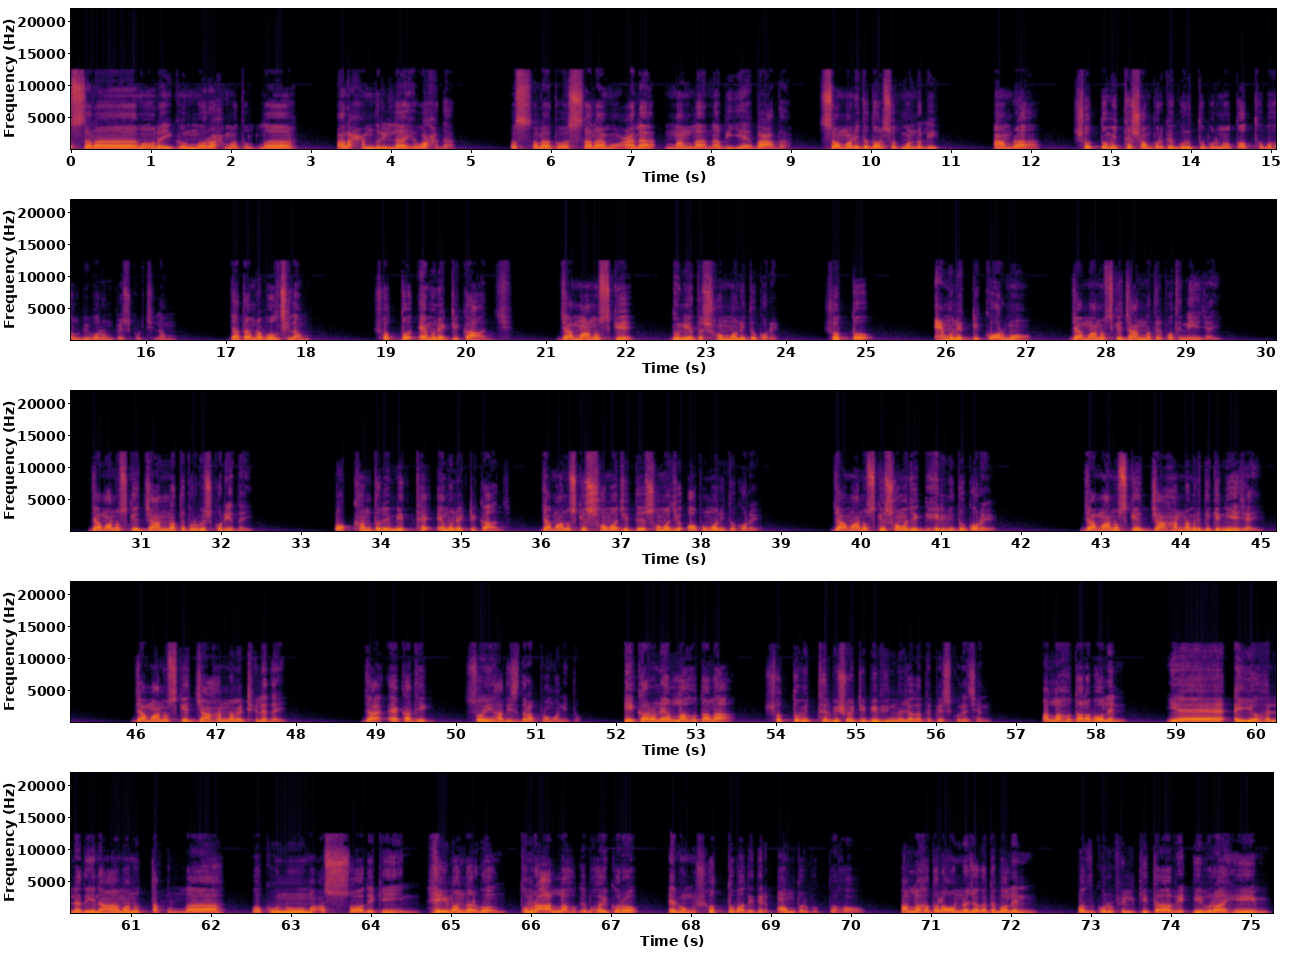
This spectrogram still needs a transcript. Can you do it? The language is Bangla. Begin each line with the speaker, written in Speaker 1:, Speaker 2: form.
Speaker 1: আসসালামু আলাইকুম রহমতুল্লাহ। আলহামদুলিল্লাহ ওয়াহদা। আসসালাত আসসালামু আলা মাল্লা নবিয়া বাদা। সম্মানিত দর্শক মণ্ডলী, আমরা সত্য মিথ্যা সম্পর্কে গুরুত্বপূর্ণ তথ্যবহল বিবরণ পেশ করছিলাম, যাতে আমরা বলছিলাম, সত্য এমন একটি কাজ যা মানুষকে দুনিয়াতে সম্মানিত করে। সত্য এমন একটি কর্ম যা মানুষকে জান্নাতের পথে নিয়ে যায়। যা মানুষকে জান্নাতে প্রবেশ করিয়ে দেয়। পক্ষান্তরে মিথ্যা এমন একটি কাজ যা মানুষকে সমাজিতে সমাজে অপমানিত করে, যা মানুষকে সমাজে ঘেরিনিত করে, যা মানুষকে জাহান নামের দিকে নিয়ে যায়, যা মানুষকে জাহান নামে ঠেলে দেয়, যা একাধিক সহি হাদিস দ্বারা প্রমাণিত। এ কারণে আল্লাহ তালা সত্য মিথ্যের বিষয়টি বিভিন্ন জায়গাতে পেশ করেছেন। আল্লাহ তালা বলেন হে ইমানদারগণ, তোমরা আল্লাহকে ভয় করো এবং সত্যবাদীদের অন্তর্ভুক্ত হও। আল্লাহ তালা অন্য জায়গাতে বলেন অদকুর ফিল কিতাব ইব্রাহিম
